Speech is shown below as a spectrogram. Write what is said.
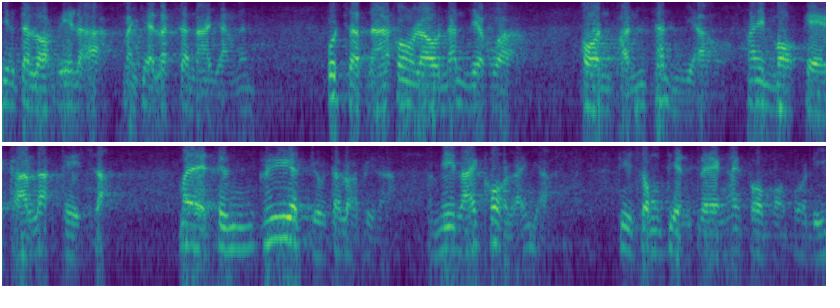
อยู่ตลอดเวลา ไม่ใช่ลักษณะอย่างนั้น พุทธศาสนาของเรานั้นเรียกว่าผ่อนผันสั้นยาว ให้เหมาะแก่กาลเทศะไม่ได้ตึงเครียดอยู่ตลอดเวลา มีหลายข้อหลายอย่าง ที่ทรงเปลี่ยนแปลงให้พอเหมาะพอดี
